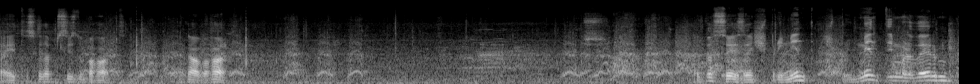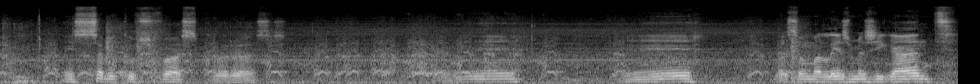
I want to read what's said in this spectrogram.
É, então se calhar preciso do barrote. Cá, barrote. É vocês, hein? experimentem, experimentem morder-me. Nem sabem o que eu vos faço, caraças. É, é, uma lesma gigante.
